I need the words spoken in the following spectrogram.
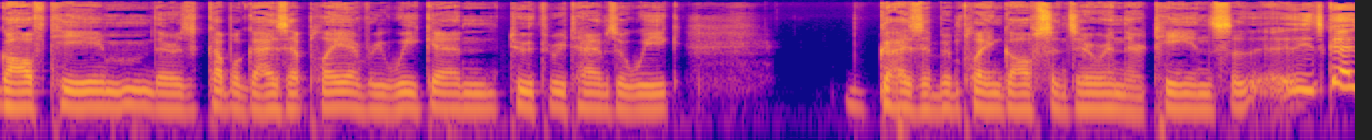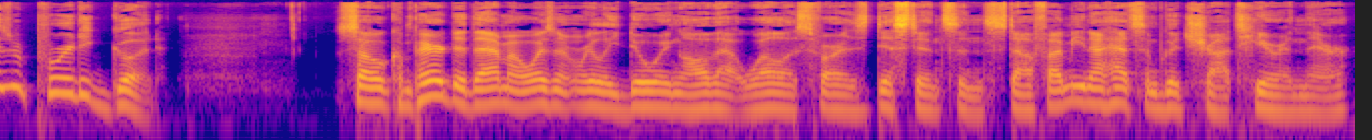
golf team. There's a couple guys that play every weekend, two, three times a week. Guys have been playing golf since they were in their teens. So these guys were pretty good. So compared to them, I wasn't really doing all that well as far as distance and stuff. I mean, I had some good shots here and there,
